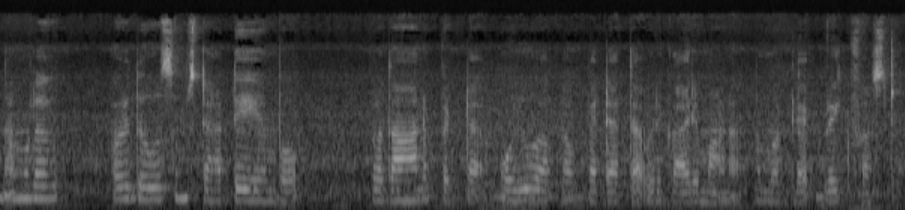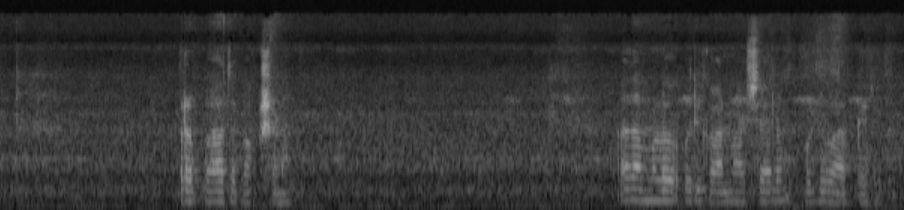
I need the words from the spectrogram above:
നമ്മൾ ഒരു ദിവസം സ്റ്റാർട്ട് ചെയ്യുമ്പോൾ പ്രധാനപ്പെട്ട ഒഴിവാക്കാൻ പറ്റാത്ത ഒരു കാര്യമാണ് നമ്മളുടെ ബ്രേക്ക്ഫാസ്റ്റ് പ്രഭാത ഭക്ഷണം. അത് നമ്മൾ ഒരു കാരണവശാലും ഒഴിവാക്കരുത്.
